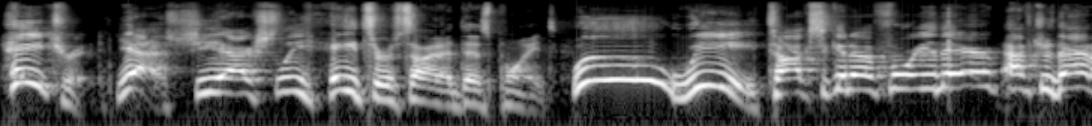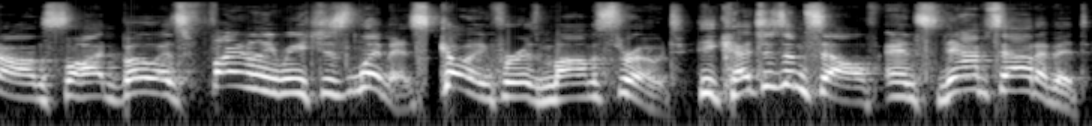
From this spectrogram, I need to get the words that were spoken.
hatred. Yes, she actually hates her son at this point. Woo wee! Toxic enough for you there? After that onslaught, Beau has finally reached his limits, going for his mom's throat. He catches himself and snaps out of it.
